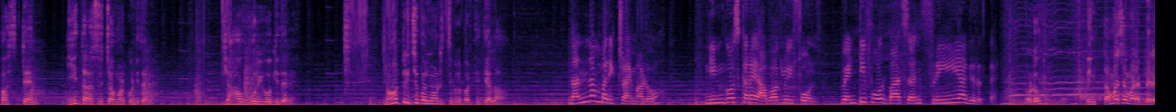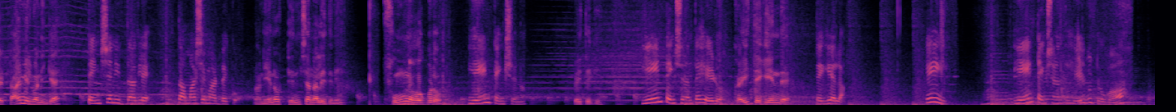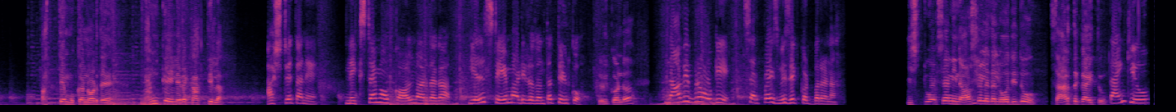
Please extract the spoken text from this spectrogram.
ಫಸ್ಟ್ ಟೈಮ್ ಈ ತರ ಸ್ವಿಚ್ ಆಫ್ ಮಾಡ್ಕೊಂಡಿದ್ದಾರೆ. ಯಾವ ಊರಿಗೆ ಹೋಗಿದ್ದಾರೆ? ನಾಟ್ ರೀಚಬಲ್ ನಾಟ್ ರೀಚಬಲ್ ಬರ್ತಿದ್ಯಲ್ಲ? ನನ್ನ ನಂಬರಿಗೆ ಟ್ರೈ ಮಾಡು. ನಿನ್ಗೋಸ್ಕರ ಯಾವಾಗ್ಲೂ ಈ phone twenty four by seven free ಆಗಿರುತ್ತೆ. ನೋಡು ನಿಂಗೆ ತಮಾಷೆ ಮಾಡಕ್ ಬೇರೆ ಟೈಮ್ ಇಲ್ವಾ ನಿಂಗೆ? ಟೆನ್ಷನ್ ಇದ್ದಾಗ್ಲೇ ತಮಾಷೆ ಮಾಡ್ಬೇಕು. ನಾನು ಏನೋ ಟೆನ್ಷನ್ ಅಲ್ಲಿದ್ದೀನಿ ಸುಮ್ಮನೆ ಹೋಗ್ಬಿಡು. ಏನ್ ಟೆನ್ಷನ್ ಕೈ ತೆಗಿ. ಏನ್ ಟೆನ್ಷನ್ ಅಂತ ಹೇಳು. ಕೈ ತೆಗಿಯಿಂದೆ ತೆಗಿಯಲ್ಲ. ಏಯ್ ಏನ್ ಟೆನ್ಷನ್ ಅಂತ ಹೇಳ್ಬಿಟ್ಟು ಹೋಗೋ? ಅತ್ತೆ ಮುಖ ನೋಡ್ದೆ ನನ್ ಕೈಲಿರಕ್ ಆಗ್ತಿಲ್ಲ. ಅಷ್ಟೇ ತಾನೆ. ನೆಕ್ಸ್ಟ್ ಟೈಮ್ ಅವ್ರು ಕಾಲ್ ಮಾಡಿದಾಗ ಎಲ್ ಸ್ಟೇ ಮಾಡಿರೋದು ಅಂತ ತಿಳ್ಕೊ. ತಿಳ್ಕೊಂಡು? ನಾವಿಬ್ರು ಹೋಗಿ ಸರ್ಪ್ರೈಸ್ ವಿಸಿಟ್ ಕೊಟ್ ಬರೋಣ. ಇಷ್ಟು ವರ್ಷ ನೀನ್ ಆಸ್ಟ್ರೇಲಿಯಾದಲ್ಲಿ ಓದಿದ್ದು ಸಾರ್ಥಕ ಆಯ್ತು. ಥ್ಯಾಂಕ್ ಯು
